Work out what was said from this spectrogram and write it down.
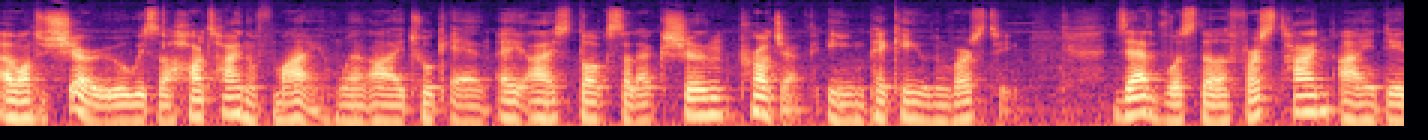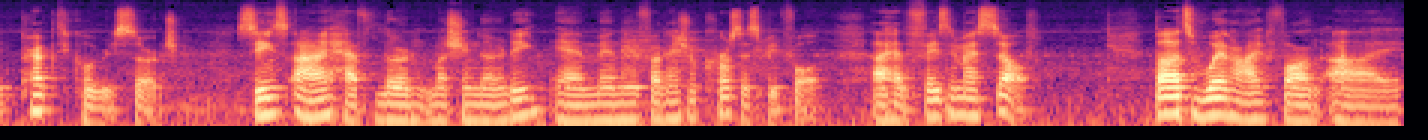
I want to share you with a hard time of mine when I took an AI stock selection project in Peking University. That was the first time I did practical research. Since I have learned machine learning and many financial courses before, I had in myself. But when I found I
